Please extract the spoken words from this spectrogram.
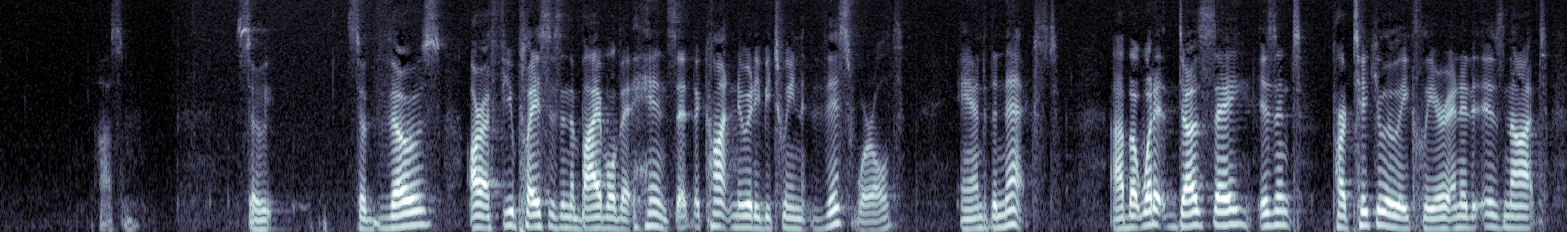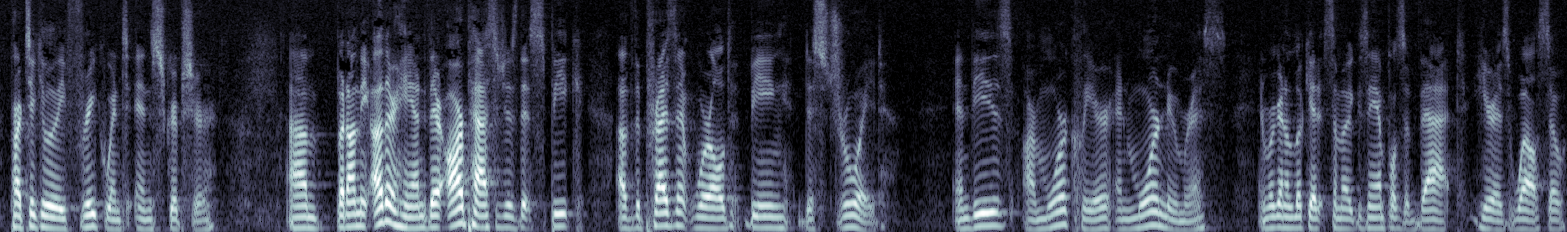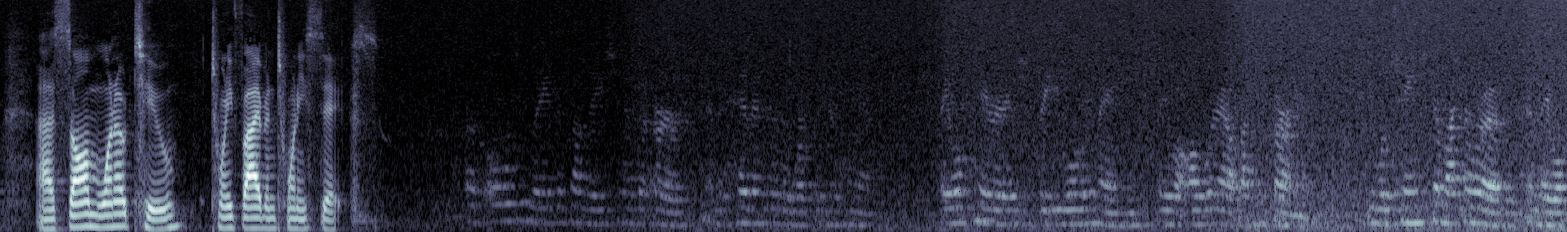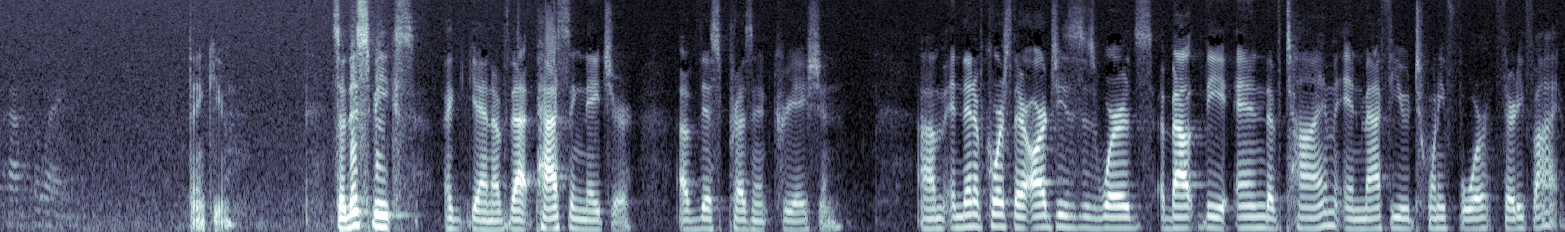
Awesome. So, so those are a few places in the Bible that hints at the continuity between this world and the next. Uh, but what it does say isn't particularly clear, and it is not particularly frequent in Scripture. Um, but on the other hand, there are passages that speak of the present world being destroyed. And these are more clear and more numerous. And we're going to look at some examples of that here as well. So, uh, Psalm 102, 25 and 26. Of old you laid the foundation of the earth, and the heavens are the work of your hands. They will perish, but you will remain. They will all wear out like a garment. You will change them like a robe, and they will pass away. Thank you. So, this speaks again of that passing nature of this present creation. Um, and then, of course, there are Jesus' words about the end of time in Matthew 24 35.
